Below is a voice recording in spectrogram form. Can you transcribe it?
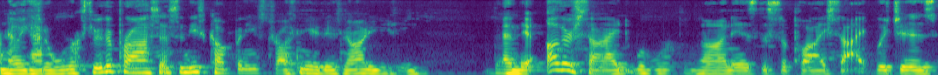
Now you got to work through the process in these companies. Trust me, it is not easy. Then the other side we're working on is the supply side, which is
